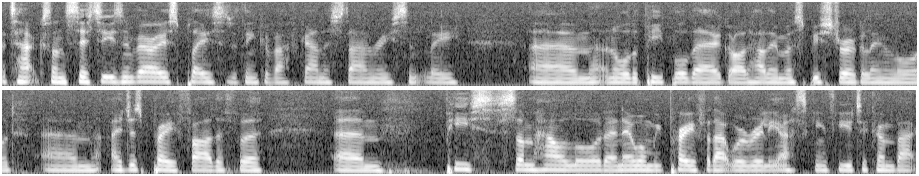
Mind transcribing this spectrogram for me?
attacks on cities in various places. We think of Afghanistan recently um, and all the people there, God, how they must be struggling, Lord. Um, I just pray, Father, for um, peace somehow, Lord. I know when we pray for that, we're really asking for you to come back,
